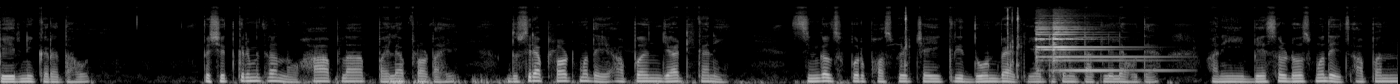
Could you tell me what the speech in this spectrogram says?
पेरणी करत आहोत. तर शेतकरी मित्रांनो हा आपला पहिला प्लॉट आहे. दुसऱ्या प्लॉटमध्ये आपण ज्या ठिकाणी सिंगल सुपर फॉस्फेटच्या एकरी दोन बॅग या ठिकाणी टाकलेल्या होत्या आणि बेसल डोसमध्येच आपण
